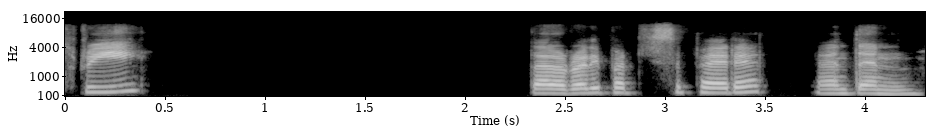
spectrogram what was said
three that already participated, and then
